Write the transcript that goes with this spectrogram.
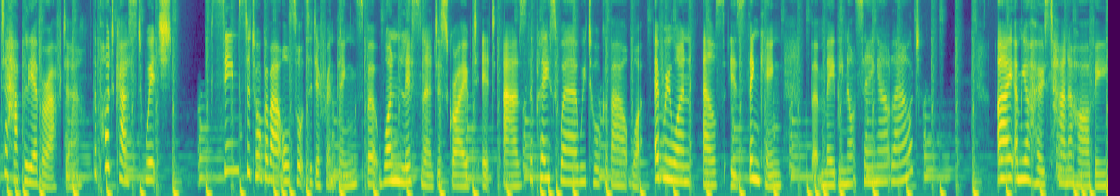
to Happily Ever After, the podcast which seems to talk about all sorts of different things, but one listener described it as the place where we talk about what everyone else is thinking, but maybe not saying out loud. I am your host, Hannah Harvey.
